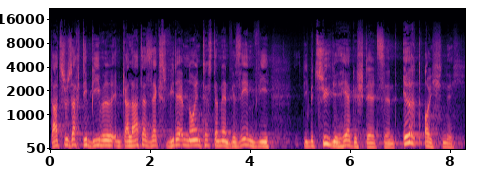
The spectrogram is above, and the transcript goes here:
Dazu sagt die Bibel in Galater 6 wieder im Neuen Testament. Wir sehen, wie die Bezüge hergestellt sind. Irrt euch nicht.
